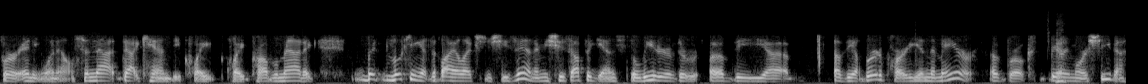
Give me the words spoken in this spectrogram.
for anyone else, and that that can be quite quite problematic. But looking at the by election she's in, I mean, she's up against the leader of the of the uh, of the Alberta Party and the mayor of Brooks, Barry yeah. Morishita.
